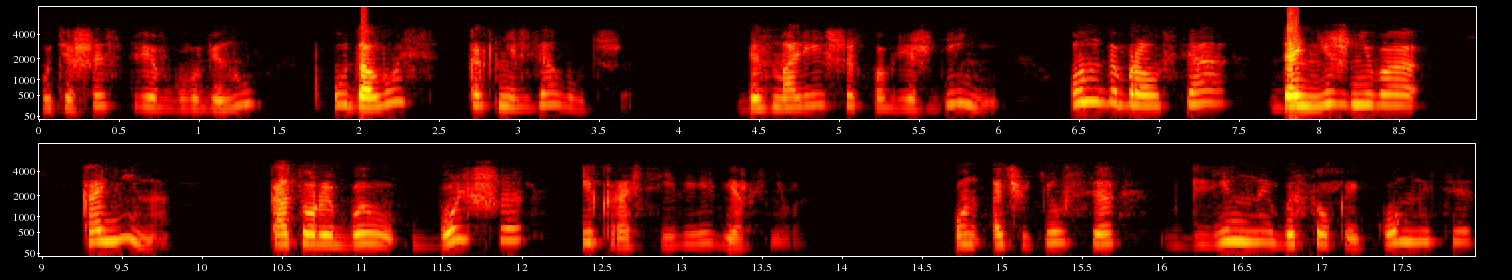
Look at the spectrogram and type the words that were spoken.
Путешествие в глубину удалось как нельзя лучше. Без малейших повреждений он добрался до нижнего камина, который был больше и красивее верхнего. Он очутился в длинной высокой комнате,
